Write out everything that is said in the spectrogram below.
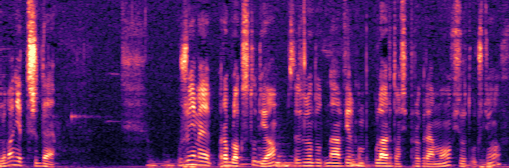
Modelowanie 3D. Użyjemy Roblox Studio ze względu na wielką popularność programu wśród uczniów.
